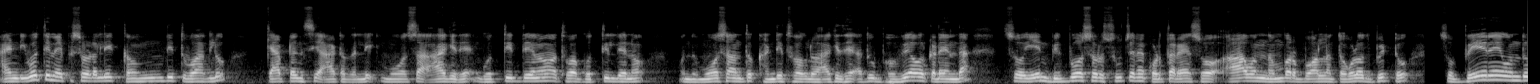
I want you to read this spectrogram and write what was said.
ಆ್ಯಂಡ್ ಇವತ್ತಿನ ಎಪಿಸೋಡಲ್ಲಿ ಖಂಡಿತವಾಗ್ಲೂ ಕ್ಯಾಪ್ಟನ್ಸಿ ಆಟದಲ್ಲಿ ಮೋಸ ಆಗಿದೆ. ಗೊತ್ತಿದ್ದೇನೋ ಅಥವಾ ಗೊತ್ತಿಲ್ಲದೇನೋ ಒಂದು ಮೋಸ ಅಂತೂ ಖಂಡಿತವಾಗ್ಲೂ ಆಗಿದೆ. ಅದು ಭವ್ಯ ಅವ್ರ ಕಡೆಯಿಂದ. ಸೊ ಏನು ಬಿಗ್ ಬಾಸ್ ಅವರು ಸೂಚನೆ ಕೊಡ್ತಾರೆ ಸೊ ಆ ಒಂದು ನಂಬರ್ ಬಾಲ್ನ ತೊಗೊಳೋದು ಬಿಟ್ಟು ಸೊ ಬೇರೆ ಒಂದು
